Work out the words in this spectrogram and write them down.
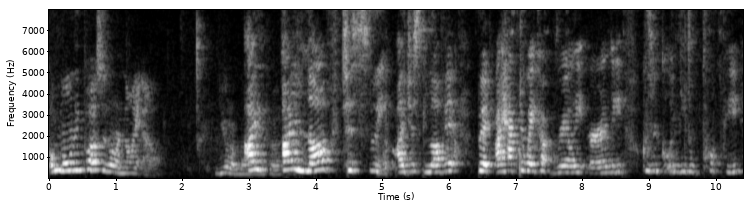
a morning person or a night owl? You're a morning I person. I love to sleep. I just love it, but I have to wake up really early because I've got a little puppy,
